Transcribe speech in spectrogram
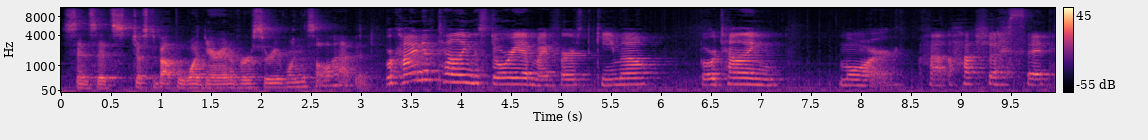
since it's just about the one year anniversary of when this all happened. We're kind of telling the story of my first chemo, but we're telling more. How, how should I say?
